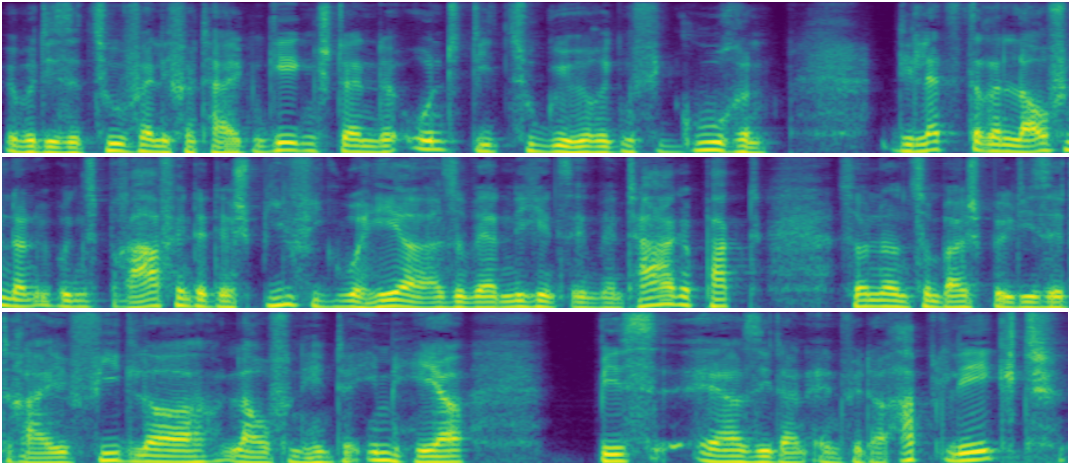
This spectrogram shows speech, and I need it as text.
über diese zufällig verteilten Gegenstände und die zugehörigen Figuren. Die letzteren laufen dann übrigens brav hinter der Spielfigur her, also werden nicht ins Inventar gepackt, sondern zum Beispiel diese drei Fiedler laufen hinter ihm her, bis er sie dann entweder ablegt,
